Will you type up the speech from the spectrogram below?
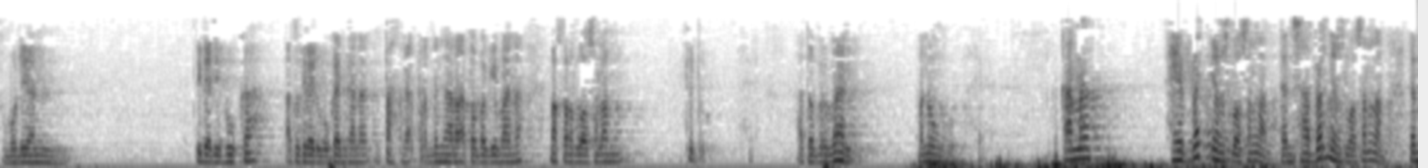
Kemudian tidak dibuka atau tidak dibuka karena entah nggak terdengar atau bagaimana, maka Rasulullah SAW duduk atau berbaring menunggu. Karena hebatnya Rasulullah SAW dan sabarnya Rasulullah SAW dan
